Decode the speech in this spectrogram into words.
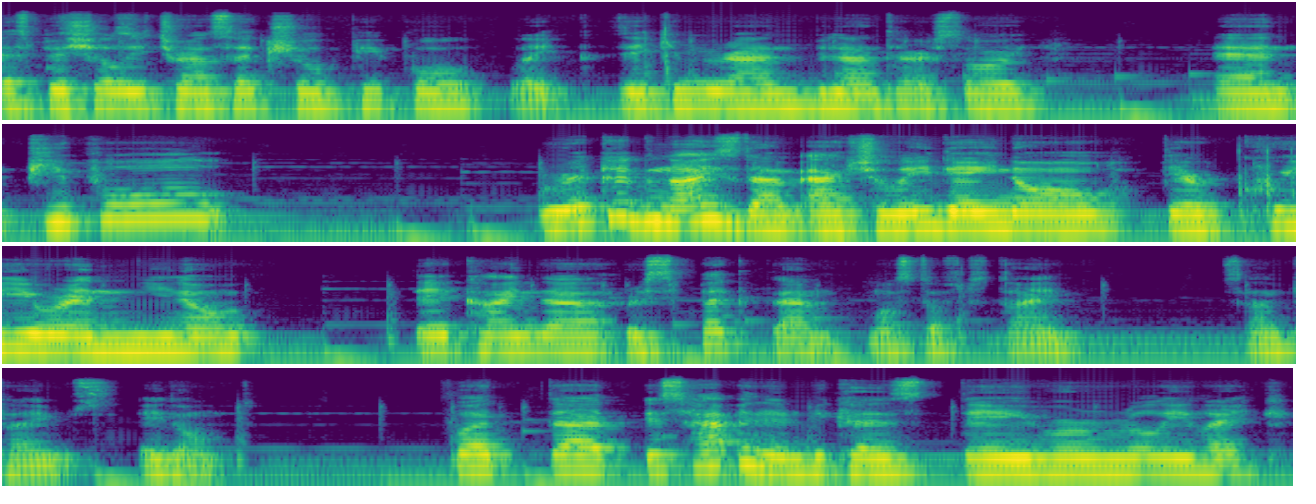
especially transsexual people like Zeki Müren, Bülent Ersoy, and people recognize them actually. They know they're queer and you know they kind of respect them most of the time. Sometimes they don't. But that is happening because they were really like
